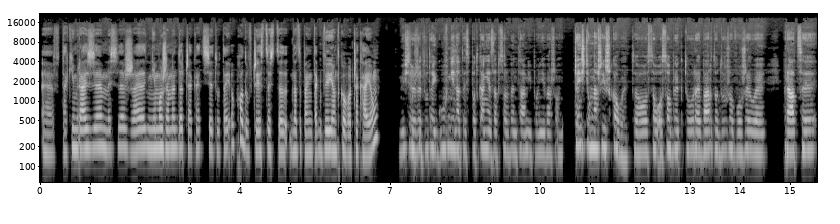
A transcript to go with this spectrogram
E, w takim razie myślę, że nie możemy doczekać się tutaj obchodów. Czy jest coś, co, na co Pani tak wyjątkowo czekają? Myślę, że tutaj głównie na te spotkania z absolwentami, ponieważ oni częścią naszej szkoły to są osoby, które bardzo dużo włożyły pracy,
